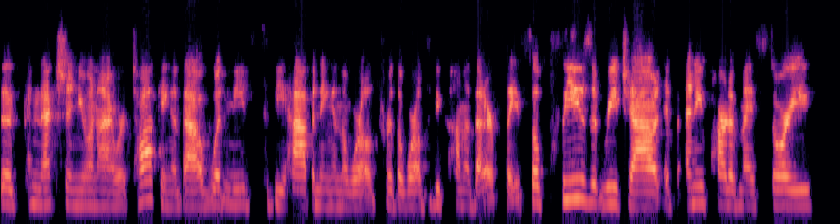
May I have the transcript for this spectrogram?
the connection you and I were talking about, what needs to be happening in the world for the world to become a better place. So please reach out if any part of my story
